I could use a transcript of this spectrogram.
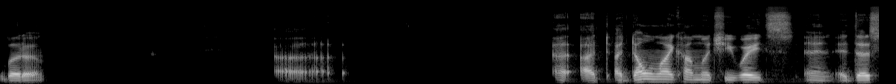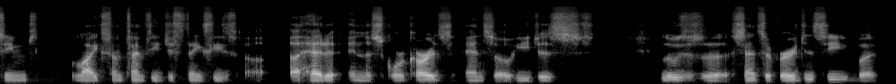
but uh, uh I, I don't like how much he waits, and it does seem like sometimes he just thinks he's uh, ahead in the scorecards, and so he just loses a sense of urgency. But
